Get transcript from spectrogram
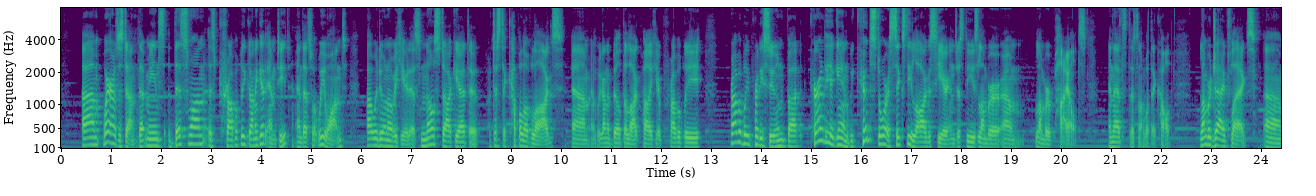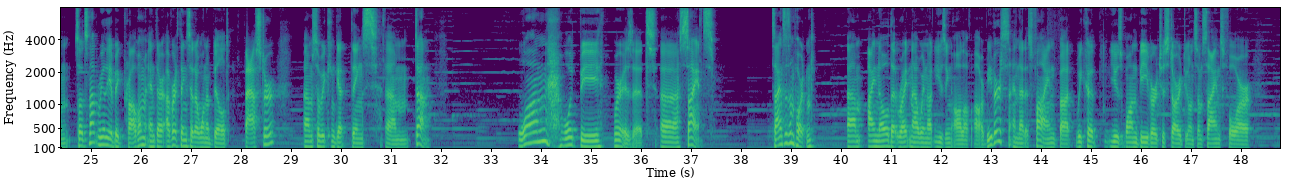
Um, warehouse is done. That means this one is probably going to get emptied, and that's what we want. How are we doing over here? There's no stock yet, just a couple of logs, um, and we're going to build the log pile here probably, probably pretty soon, but currently, again, we could store 60 logs here in just these lumber, um, lumber piles and that's that's not what they're called. Lumberjack flags. Um, so it's not really a big problem, and there are other things that I want to build faster, um, so we can get things um, done. One would be, where is it? Uh, science. Science is important. Um, I know that right now we're not using all of our beavers, and that is fine, but we could use one beaver to start doing some science for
